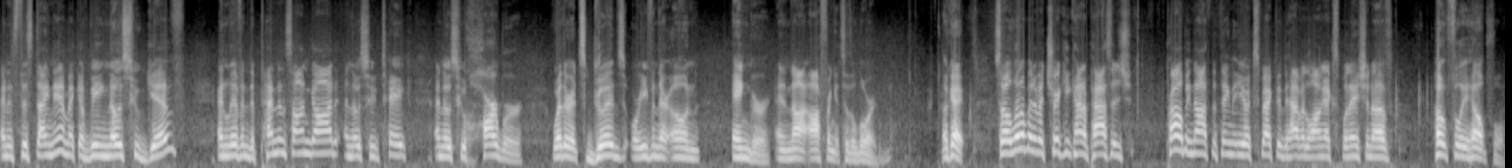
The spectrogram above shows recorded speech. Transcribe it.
And it's this dynamic of being those who give and live in dependence on God, and those who take and those who harbor, whether it's goods or even their own anger, and not offering it to the Lord. Okay, so a little bit of a tricky kind of passage, probably not the thing that you expected to have a long explanation of hopefully helpful.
